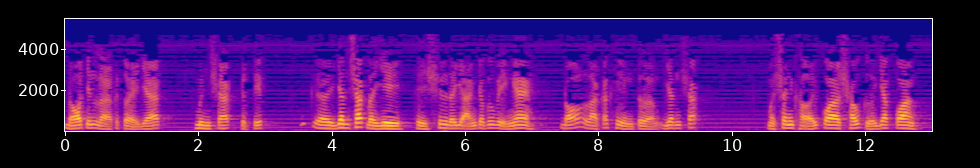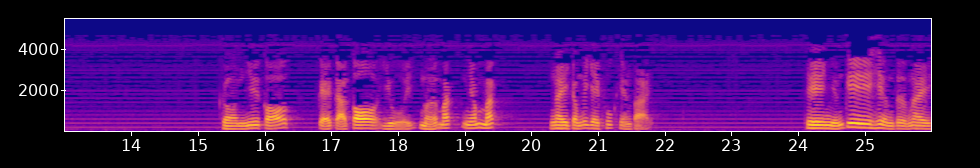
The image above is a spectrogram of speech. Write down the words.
Đó chính là cái tuệ giác minh sát trực tiếp. Ờ, danh sắc là gì thì sư đã giảng cho quý vị nghe. Đó là các hiện tượng danh sắc mà sinh khởi qua sáu cửa giác quan còn như có kể cả co duỗi mở mắt, nhắm mắt, ngay trong cái giây phút hiện tại. Thì những cái hiện tượng này,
